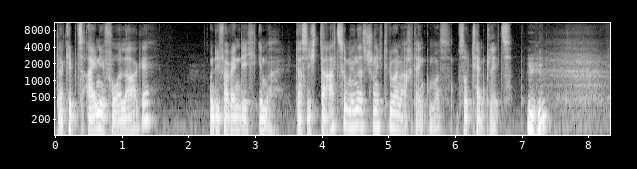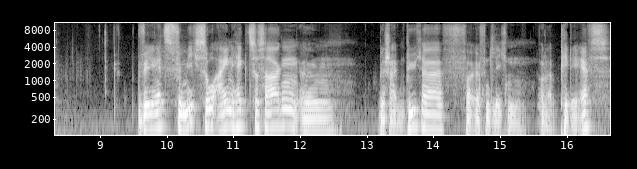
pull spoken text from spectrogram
Da gibt es eine Vorlage und die verwende ich immer. Dass ich da zumindest schon nicht drüber nachdenken muss. So Templates. Wäre jetzt für mich so ein Hack zu sagen, ähm, wir schreiben Bücher, veröffentlichen oder PDFs,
